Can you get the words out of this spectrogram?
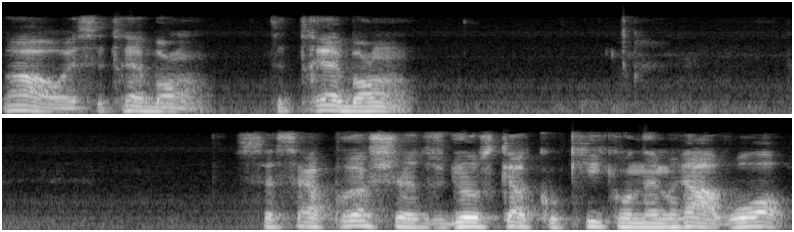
Ah ouais, c'est très bon. C'est très bon. Ça se rapproche du Girl Scout Cookie qu'on aimerait avoir.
